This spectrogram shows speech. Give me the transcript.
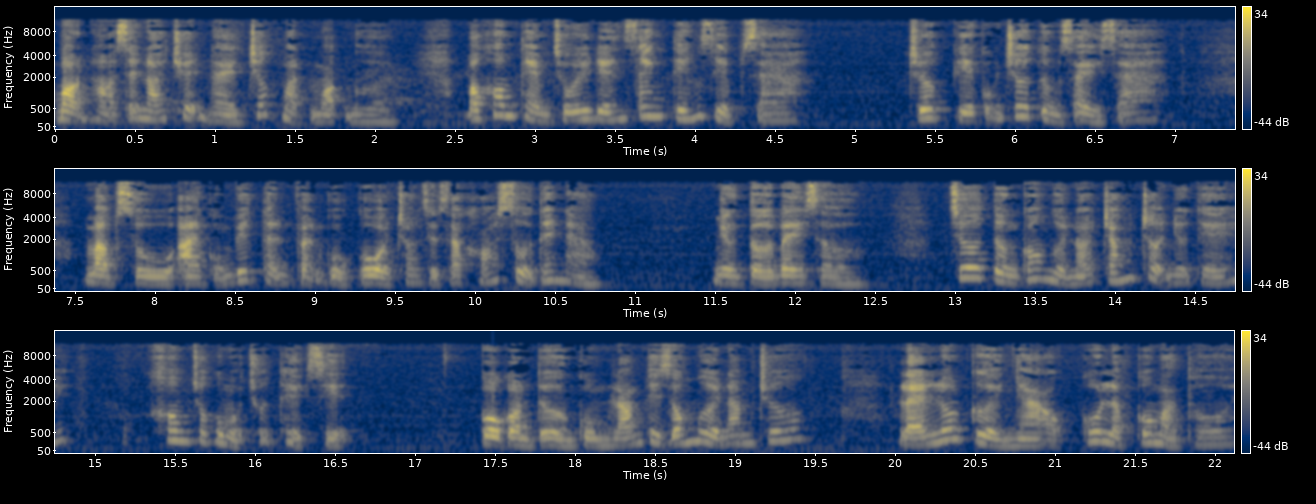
bọn họ sẽ nói chuyện này trước mặt mọi người mà không thèm chú ý đến danh tiếng Diệp ra. Trước kia cũng chưa từng xảy ra. Mặc dù ai cũng biết thân phận của cô ở trong Diệp ra khó xử thế nào. Nhưng tới bây giờ, chưa từng có người nói trắng trợn như thế. Không cho cô một chút thể diện. Cô còn tưởng cùng lắm thì giống 10 năm trước. Lén lốt cười nhạo, Cô lập cô mà thôi.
